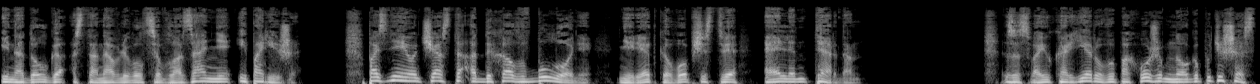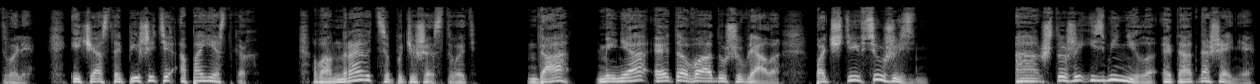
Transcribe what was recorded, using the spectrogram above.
и надолго останавливался в Лозанне и Париже. Позднее он часто отдыхал в Булоне, нередко в обществе Эллен Тернан. За свою карьеру вы, похоже, много путешествовали и часто пишете о поездках. Вам нравится путешествовать? Да, меня это воодушевляло почти всю жизнь. А что же изменило это отношение?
